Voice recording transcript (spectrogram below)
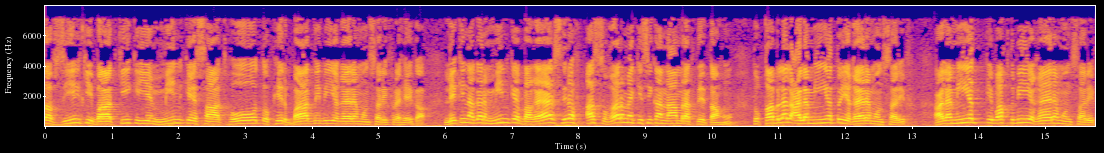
तफजील की बात की कि ये मीन के साथ हो तो फिर बाद में भी ये गैर मुनसरिफ रहेगा। लेकिन अगर मीन के बगैर सिर्फ़ असगर में किसी का नाम रख देता हूँ तो कबल आलमियत तो यह गैर मुनसरिफ। आलमियत के वक्त भी यह गैर मुनसरिफ,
